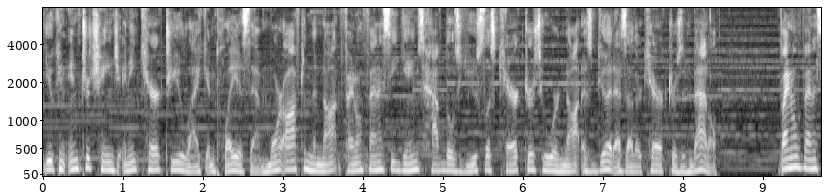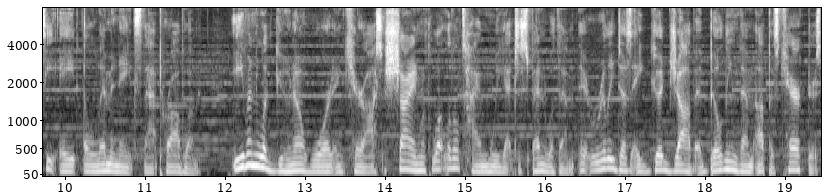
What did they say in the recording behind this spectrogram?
you can interchange any character you like and play as them. More often than not, Final Fantasy games have those useless characters who are not as good as other characters in battle. Final Fantasy VIII eliminates that problem. Even Laguna, Ward, and Kiros shine with what little time we get to spend with them. It really does a good job at building them up as characters,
